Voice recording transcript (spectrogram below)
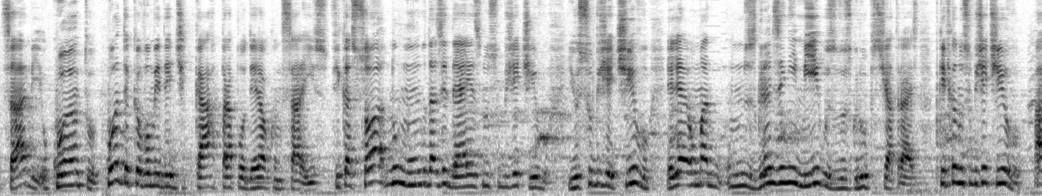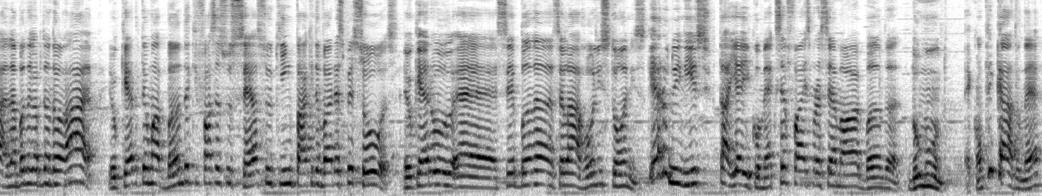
sabe? O quanto. Quanto é que eu vou me dedicar para poder alcançar isso? Fica só no mundo das ideias, no subjetivo. E o subjetivo, ele é uma, um dos grandes inimigos dos grupos teatrais, porque fica no subjetivo. Ah, na banda Capitão Dão, ah, eu quero ter uma banda que faça sucesso e que impacte várias pessoas. Eu quero é, ser banda, sei lá, Rolling Stones. Quero no início. Tá, e aí, como é que você faz para ser a maior banda do mundo? É complicado, né?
